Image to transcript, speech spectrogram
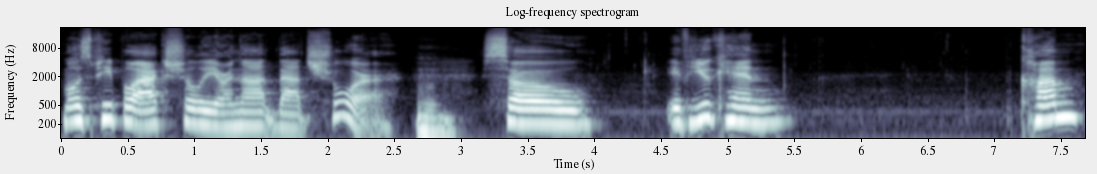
most people actually are not that sure. Mm-hmm. So if you can come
